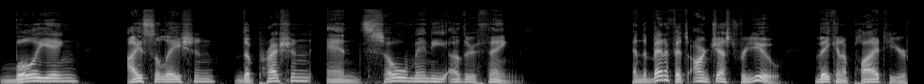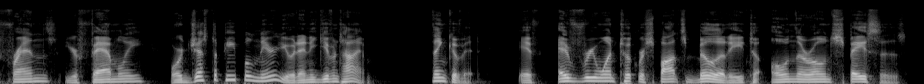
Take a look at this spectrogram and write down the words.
bullying, isolation, depression, and so many other things. And the benefits aren't just for you, they can apply to your friends, your family, or just the people near you at any given time. Think of it if everyone took responsibility to own their own spaces,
